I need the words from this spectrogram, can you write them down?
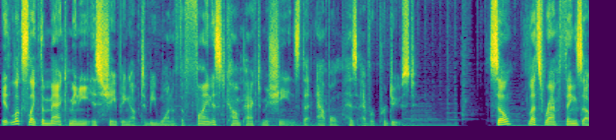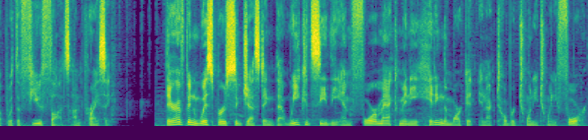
It looks like the Mac Mini is shaping up to be one of the finest compact machines that Apple has ever produced. So, let's wrap things up with a few thoughts on pricing. There have been whispers suggesting that we could see the M4 Mac Mini hitting the market in October 2024,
